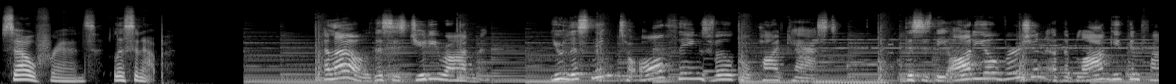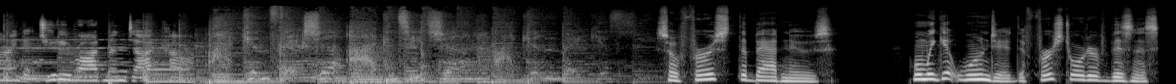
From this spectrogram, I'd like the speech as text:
So, friends, listen up. Hello, this is Judy Rodman. You're listening to All Things Vocal podcast. This is the audio version of the blog you can find at judyrodman.com. can fix you i can teach you i can make you So, first, the bad news. When we get wounded, the first order of business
